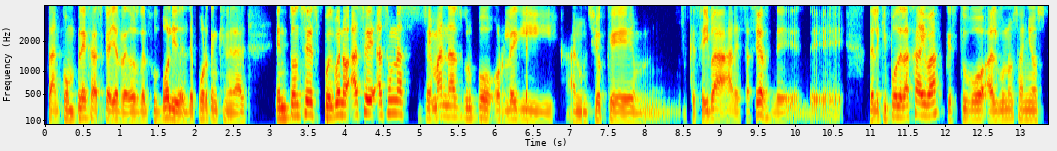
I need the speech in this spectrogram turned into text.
tan complejas que hay alrededor del fútbol y del deporte en general. Entonces, pues bueno, hace, hace unas semanas Grupo Orlegui anunció que, que se iba a deshacer de, del equipo de la Jaiba, que estuvo algunos años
